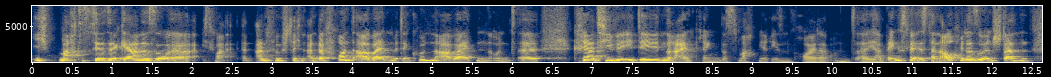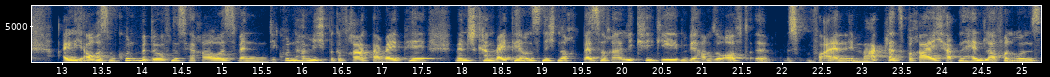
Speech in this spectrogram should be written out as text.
ich mache das sehr sehr gerne so, äh, ich sag mal in Anführungsstrichen an der Front arbeiten, mit den Kunden arbeiten und äh, kreativ kreative Ideen reinbringen. Das macht mir Riesenfreude. Und äh, ja, Banksware ist dann auch wieder so entstanden, eigentlich auch aus dem Kundenbedürfnis heraus. Wenn die Kunden haben mich gefragt bei RatePay, Mensch, kann RatePay uns nicht noch bessere Liqui geben? Wir haben so oft, äh, vor allem im Marktplatzbereich, hatten Händler von uns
